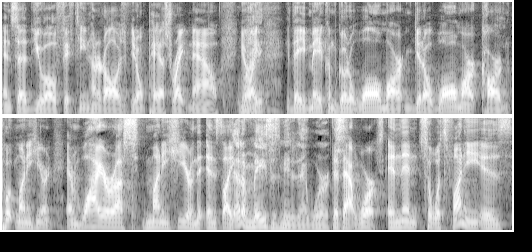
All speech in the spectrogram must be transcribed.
and said, "You owe fifteen hundred dollars if you don't pay us right now." You know, Right. like they make them go to Walmart and get a Walmart card and put money here and, and wire us money here, and, and it's like That amazes me that that works. that that works. And then, so what's funny is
